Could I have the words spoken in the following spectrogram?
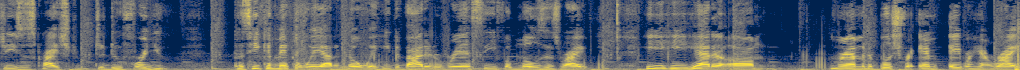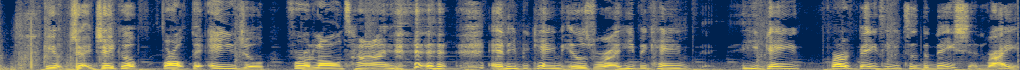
Jesus Christ, to do for you because he can make a way out of nowhere. He divided a Red Sea for Moses, right? He he had a um, ram in the bush for Abraham, right? He, J- Jacob fought the angel for a long time, and he became Israel. And he became he gave birth basically to the nation, right?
